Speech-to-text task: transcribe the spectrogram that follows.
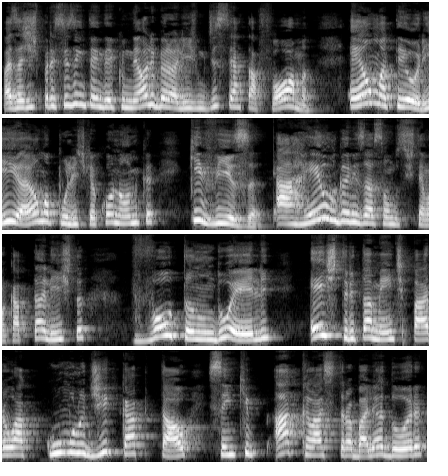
Mas a gente precisa entender que o neoliberalismo, de certa forma, é uma teoria, é uma política econômica que visa a reorganização do sistema capitalista, voltando ele estritamente para o acúmulo de capital, sem que a classe trabalhadora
